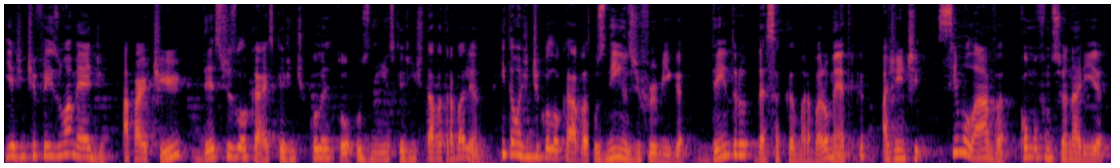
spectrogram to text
e a gente fez uma média a partir destes locais que a gente coletou os ninhos que a gente estava trabalhando. Então a gente colocava os ninhos de formiga dentro dessa câmara barométrica, a gente simulava como funcionaria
